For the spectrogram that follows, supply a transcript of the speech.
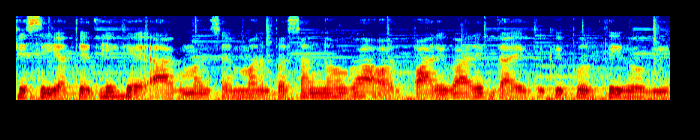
किसी अतिथि के आगमन से मन प्रसन्न होगा और पारिवारिक दायित्व की पूर्ति होगी।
